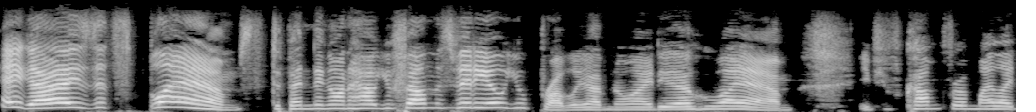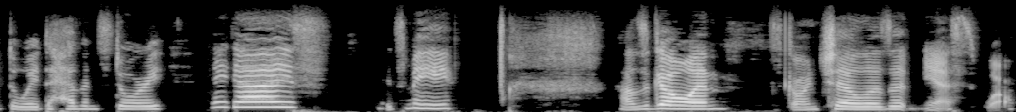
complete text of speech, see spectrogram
Hey guys, it's Blams! Depending on how you found this video, you probably have no idea who I am. If you've come from my Light the Way to Heaven story, hey guys, it's me. How's it going? It's going chill, is it? Yes, well,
